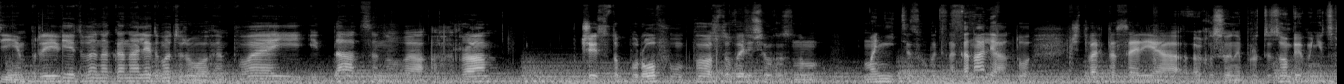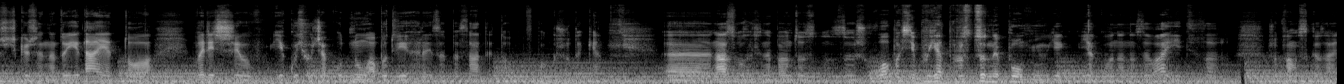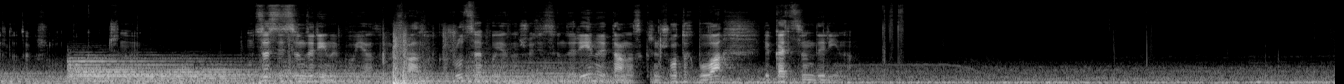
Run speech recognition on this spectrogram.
Всім привіт! Ви на каналі Дмитро Геймплей. І да, це нова гра. Чисто по рофу. Просто вирішив розноманіття зробити на каналі, а то четверта серія рослини проти зомбі мені трошечки вже надоїдає, то вирішив якусь хоча б одну або дві гри записати, то поки що таке. Е, назву гри, напевно, залишу в описі, бо я просто не пам'ятаю, як, як вона називається зараз, щоб вам сказати, так що поки починаємо. Ну, це зі Сендеріною пов'язане. Зразу кажу, це пов'язане що зі Сендеріною. Там на скріншотах була якась Сендеріна.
